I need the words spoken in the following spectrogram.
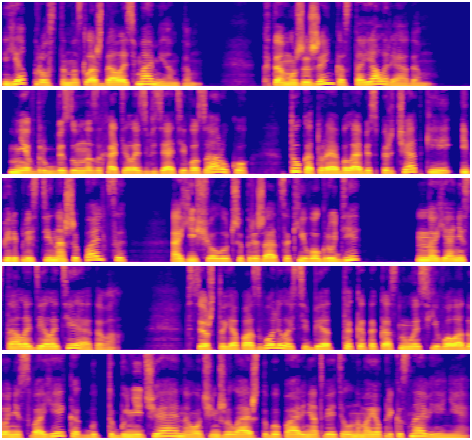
Я просто наслаждалась моментом. К тому же Женька стоял рядом. Мне вдруг безумно захотелось взять его за руку, ту, которая была без перчатки, и переплести наши пальцы, а еще лучше прижаться к его груди, но я не стала делать и этого. Все, что я позволила себе, так это коснулась его ладони своей, как будто бы нечаянно, очень желая, чтобы парень ответил на мое прикосновение.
